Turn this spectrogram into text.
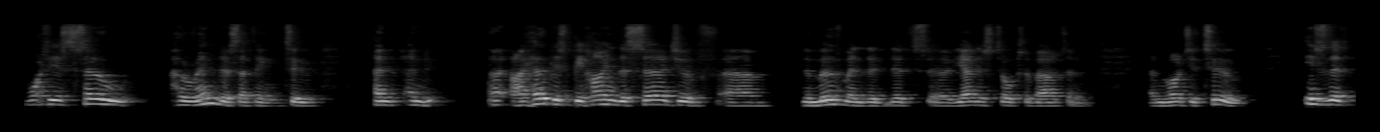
what is so horrendous, I think, to and and I hope is behind the surge of um, the movement that that uh, Yanis talks about and and Roger too, is that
